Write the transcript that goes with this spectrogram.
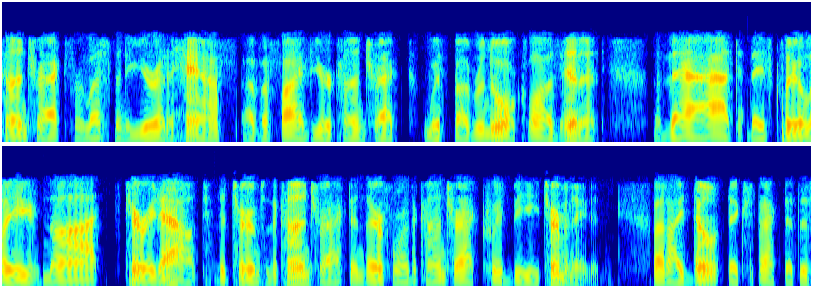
contract for less than a year and a half of a five year contract with a renewal clause in it, that they've clearly not carried out the terms of the contract and therefore the contract could be terminated. But I don't expect at this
